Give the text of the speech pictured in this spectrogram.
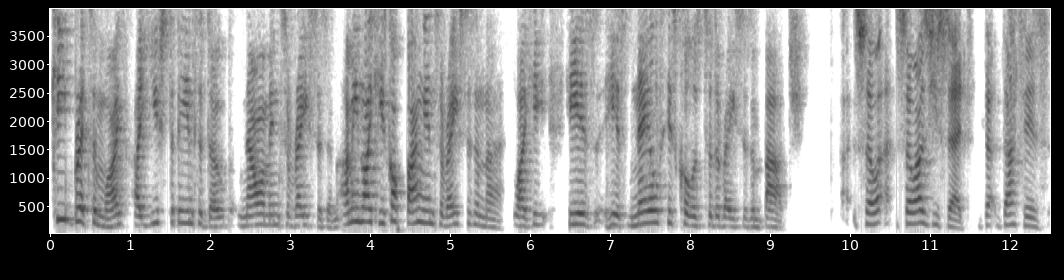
keep Britain white. I used to be into dope. Now I'm into racism. I mean, like he's got bang into racism there. Like he he is he has nailed his colours to the racism badge. So so as you said, that that is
